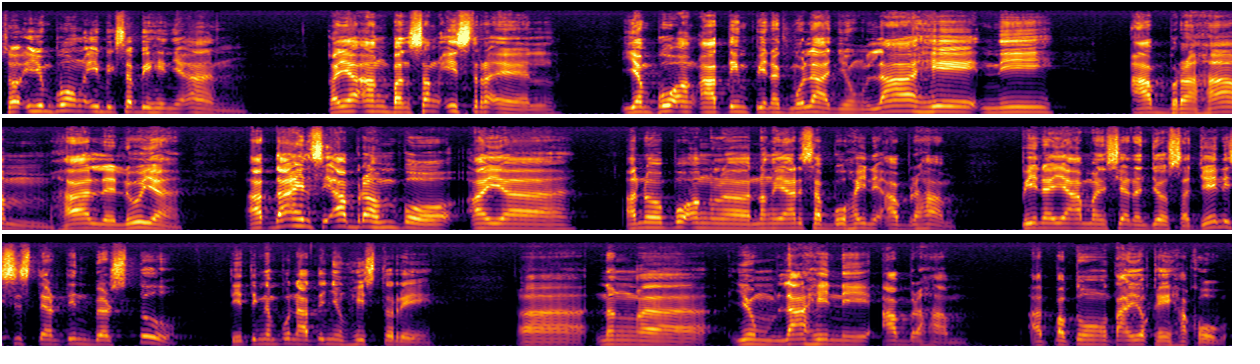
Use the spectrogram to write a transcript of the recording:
So, iyon po ang ibig sabihin niyan. Kaya ang bansang Israel, yan po ang ating pinagmulan, yung lahi ni Abraham. Hallelujah. At dahil si Abraham po ay uh, ano po ang uh, nangyari sa buhay ni Abraham? Pinayaman siya ng Diyos. Sa Genesis 13 verse 2, titingnan po natin yung history uh, ng uh, yung lahi ni Abraham at patungo tayo kay Jacob,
